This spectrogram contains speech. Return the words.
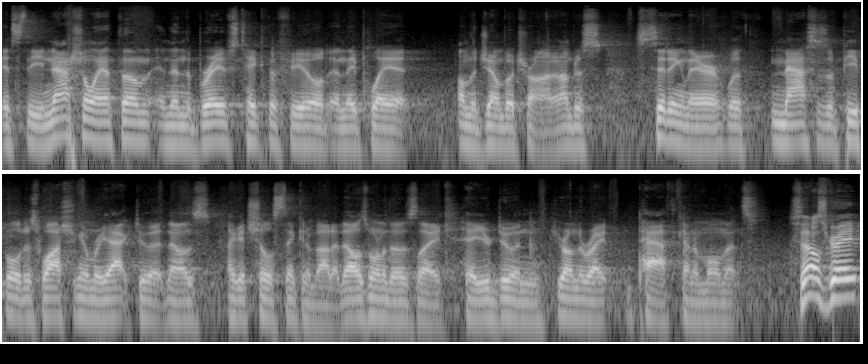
it's the national anthem, and then the Braves take the field and they play it on the jumbotron, and I'm just sitting there with masses of people just watching them react to it, and I was I get chills thinking about it. That was one of those like, hey, you're doing, you're on the right path kind of moments. So that was great.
